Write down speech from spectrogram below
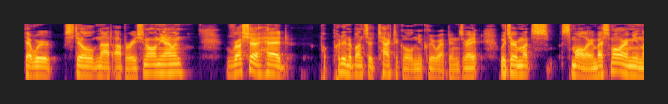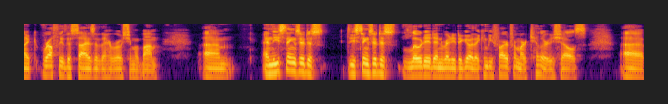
that were still not operational on the island, Russia had p- put in a bunch of tactical nuclear weapons, right? Which are much smaller. And by smaller, I mean like roughly the size of the Hiroshima bomb. Um, and these things are just, these things are just loaded and ready to go. They can be fired from artillery shells. Uh,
